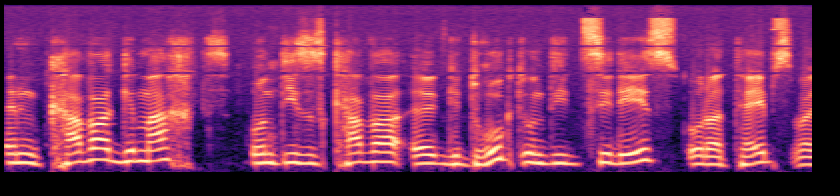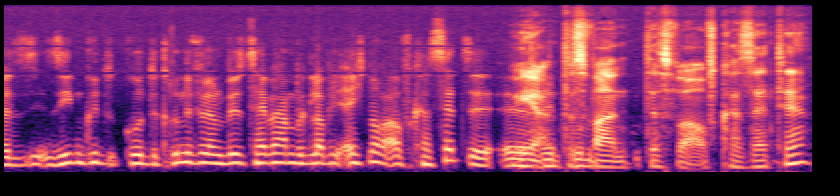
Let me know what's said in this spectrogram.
Ein Cover gemacht und dieses Cover äh, gedruckt und die CDs oder Tapes, weil sie- sieben gute, Gründe für ein böses Tape haben wir, glaube ich, echt noch auf Kassette. Äh, Ja, das war, das war auf Kassette.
